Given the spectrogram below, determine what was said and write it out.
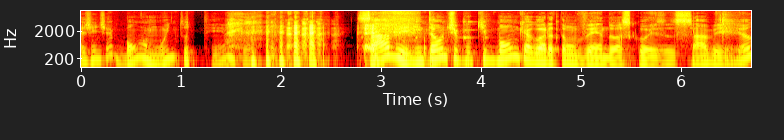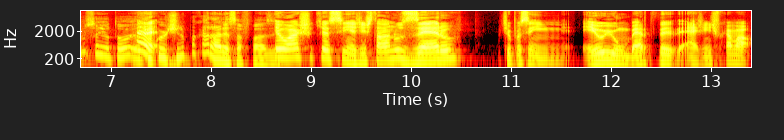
a gente é bom há muito tempo. sabe? Então, tipo, que bom que agora estão vendo as coisas, sabe? Eu não sei, eu tô, eu tô É. curtindo pra caralho essa fase. Eu acho que assim, a gente tava no zero. Tipo assim, eu e o Humberto, a gente ficava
